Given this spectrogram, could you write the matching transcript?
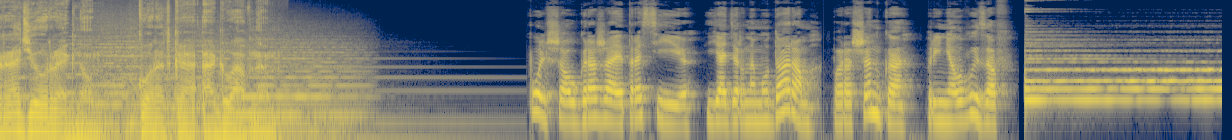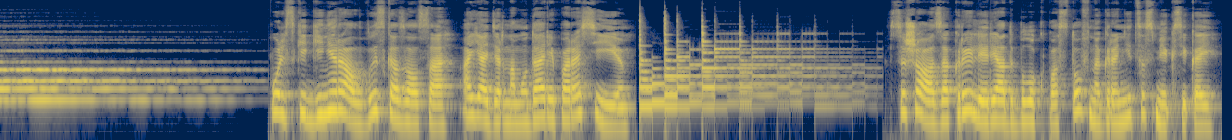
Радио Регнум. Коротко о главном. Польша угрожает России ядерным ударом. Порошенко принял вызов. Польский генерал высказался о ядерном ударе по России. США закрыли ряд блокпостов на границе с Мексикой.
